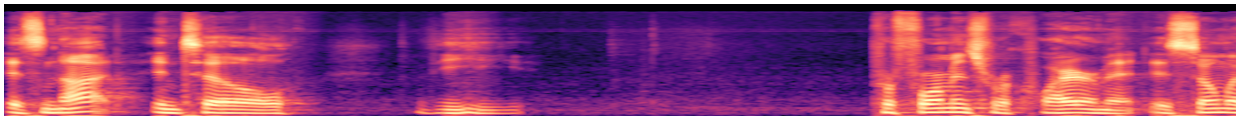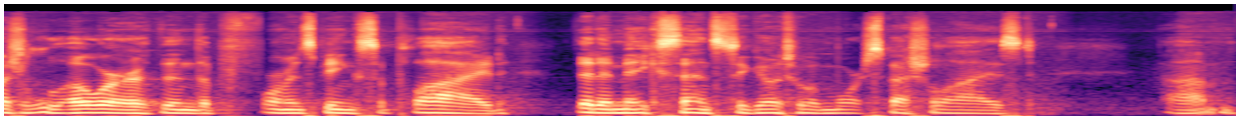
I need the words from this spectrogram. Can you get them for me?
it's not until the performance requirement is so much lower than the performance being supplied that it makes sense to go to a more specialized um,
